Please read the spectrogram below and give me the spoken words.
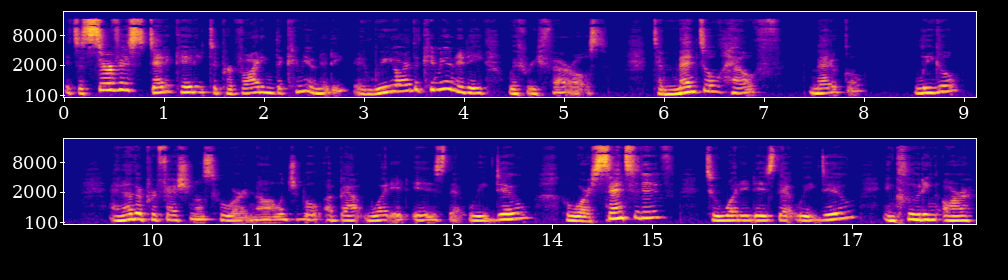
It's a service dedicated to providing the community, and we are the community, with referrals to mental health, medical, legal, and other professionals who are knowledgeable about what it is that we do, who are sensitive to what it is that we do, including our,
